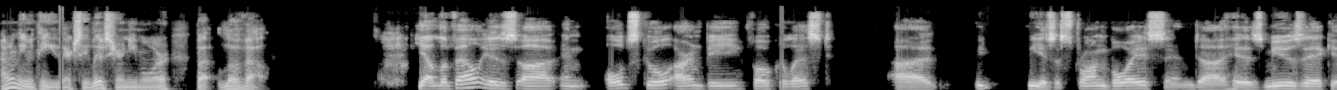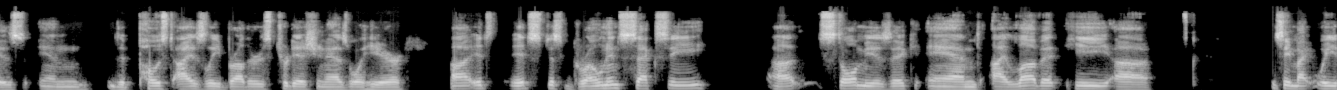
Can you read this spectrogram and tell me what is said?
I don't even think he actually lives here anymore, but Lavelle. Yeah, Lavelle is uh, an old school R&B vocalist. Uh, he, he has a strong voice, and uh, his music is in the post Isley Brothers tradition, as we'll hear. Uh, it's it's just grown and sexy uh, soul music, and I love it. He, uh, see, my we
